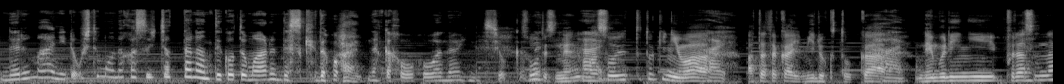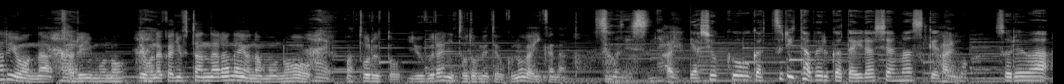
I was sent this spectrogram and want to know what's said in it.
寝る前にどうしてもお腹空いちゃったなんてこともあるんですけど、はいなんか方法はないんでしょうかね。そうですね。はいまあそういった時には、はい。温かいミルクとか、はい眠りにプラスになるような軽いもの、で、はいお腹に負担にならないようなものを、はい。まあ、取るというぐらいに留めておくのがいいかなと思います。そうですね、はい。夜食をがっつり食べる方いらっしゃいますけども、それは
